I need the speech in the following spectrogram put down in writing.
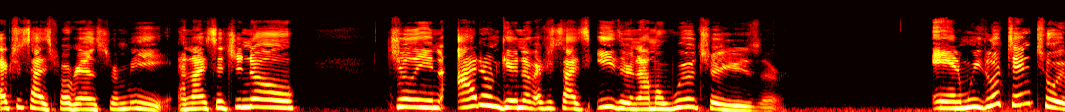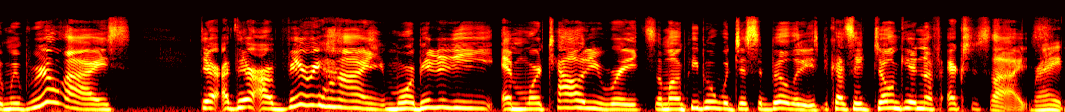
exercise programs for me and i said you know Jillian, I don't get enough exercise either, and I'm a wheelchair user. And we looked into it and we realized there are, there are very high morbidity and mortality rates among people with disabilities because they don't get enough exercise. Right.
